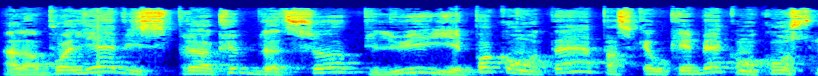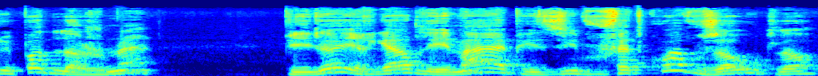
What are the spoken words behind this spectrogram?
Alors, Poiliev, il se préoccupe de ça, puis lui, il est pas content parce qu'au Québec, on construit pas de logements. Puis là, il regarde les maires, puis il dit, vous faites quoi, vous autres, là?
